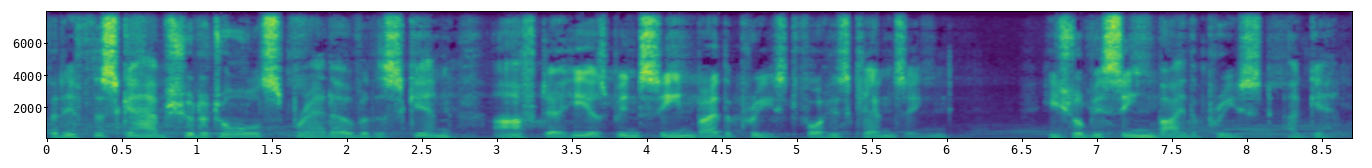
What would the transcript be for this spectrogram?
But if the scab should at all spread over the skin after he has been seen by the priest for his cleansing, he shall be seen by the priest again.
